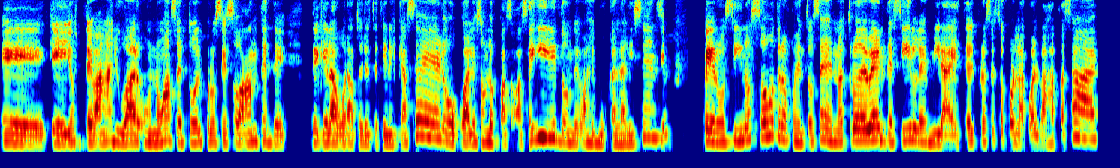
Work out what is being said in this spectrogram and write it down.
eh, que ellos te van a ayudar o no a hacer todo el proceso antes de, de qué laboratorio te tienes que hacer o cuáles son los pasos a seguir, dónde vas a buscar la licencia. Pero si nosotros, pues entonces es nuestro deber decirles, mira, este es el proceso por el cual vas a pasar,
